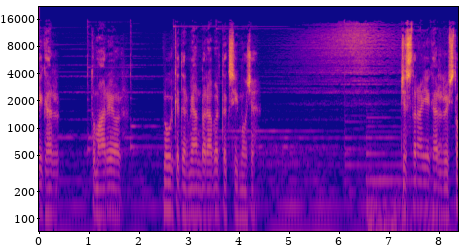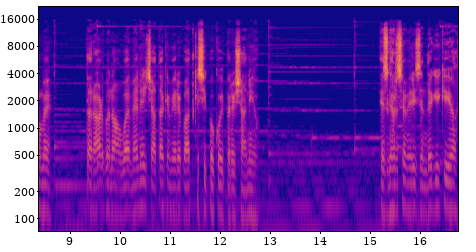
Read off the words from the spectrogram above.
ये घर तुम्हारे और नूर के दरमियान बराबर तकसीम हो जाए। जिस तरह ये घर रिश्तों में दरार बना हुआ है मैं नहीं चाहता कि मेरे बाद किसी को कोई परेशानी हो। इस घर से मेरी ज़िंदगी की और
